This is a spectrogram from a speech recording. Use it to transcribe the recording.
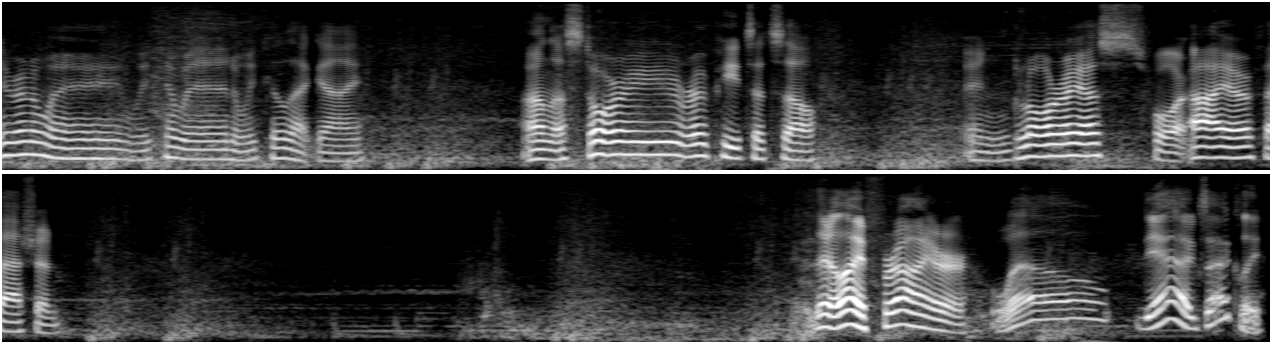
They run away, we come in and we kill that guy. And the story repeats itself in glorious for ire fashion. Their life ire. Well, yeah, exactly.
